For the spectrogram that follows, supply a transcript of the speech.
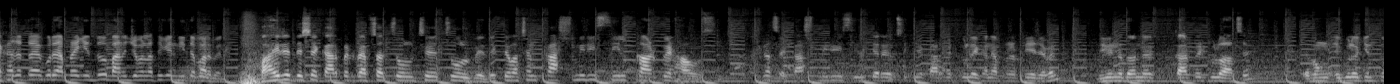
এক হাজার টাকা করে আপনারা কিন্তু বাণিজ্য মেলা থেকে নিতে পারবেন। বাইরের দেশে কার্পেট ব্যবসা চলছে চলবে। দেখতে পাচ্ছেন কাশ্মীরি সিল্ক কার্পেট হাউস ঠিক আছে? কাশ্মীরি সিল্কের হচ্ছে যে কার্পেটগুলো এখানে আপনারা পেয়ে যাবেন। বিভিন্ন ধরনের কার্পেটগুলো আছে এবং এগুলো কিন্তু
